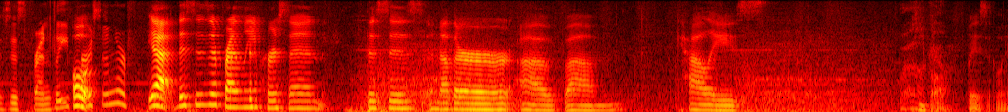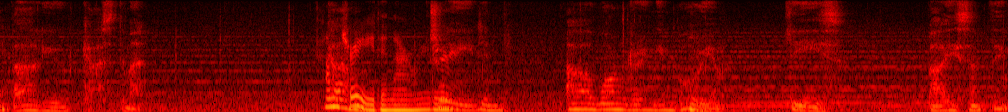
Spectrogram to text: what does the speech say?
Is this friendly Oh. person or? Yeah, this is a friendly person. This is another of um, Kalé's people, basically. Come Come, trade in our radio. Trade in our wandering emporium. Please, buy something.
